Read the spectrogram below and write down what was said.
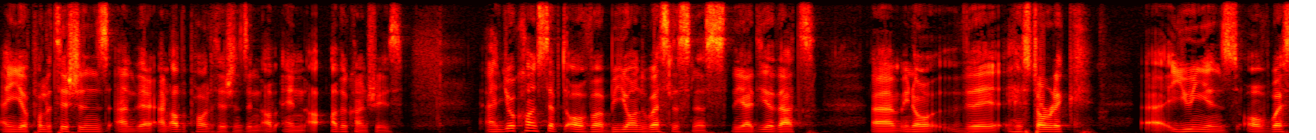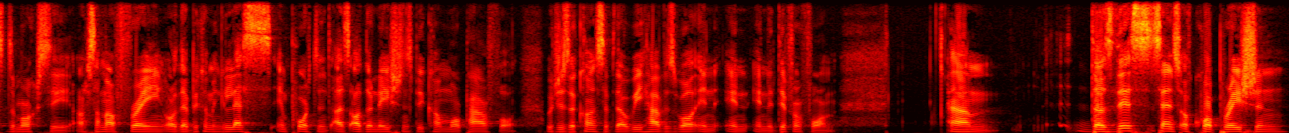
and you have politicians and their and other politicians in in other countries, and your concept of uh, beyond Westlessness, the idea that um, you know the historic uh, unions of Western democracy are somehow fraying or they're becoming less important as other nations become more powerful, which is a concept that we have as well in in in a different form. Um, does this sense of cooperation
